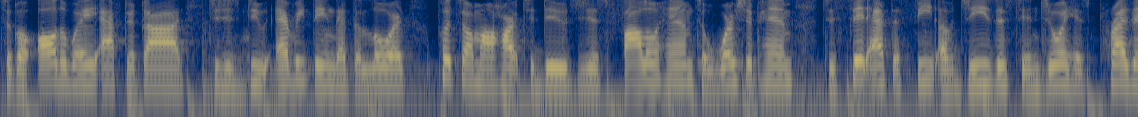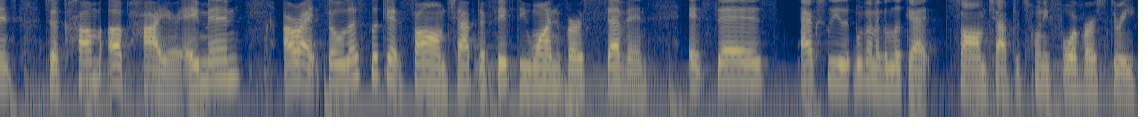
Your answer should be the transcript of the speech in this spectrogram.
to go all the way after God, to just do everything that the Lord puts on my heart to do, to just follow him, to worship him, to sit at the feet of Jesus, to enjoy his presence, to come up higher. Amen. All right, so let's look at Psalm chapter 51, verse 7. It says, Actually, we're going to look at Psalm chapter 24, verse 3. It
